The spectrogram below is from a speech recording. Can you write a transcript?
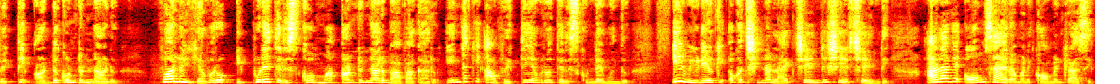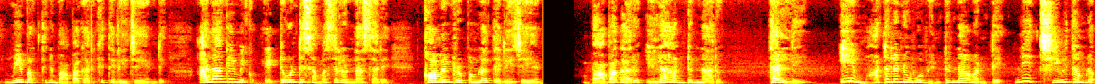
వ్యక్తి అడ్డుకుంటున్నాడు. వాళ్ళు ఎవరో ఇప్పుడే తెలుసుకోమ్మా అంటున్నారు బాబాగారు. ఇంతకీ ఆ వ్యక్తి ఎవరో తెలుసుకుండే ముందు ఈ వీడియోకి ఒక చిన్న లైక్ చేయండి షేర్ చేయండి. అలాగే ఓం సాయిరామ్ అని కామెంట్ రాసి మీ భక్తిని బాబాగారికి తెలియజేయండి. అలాగే మీకు ఎటువంటి సమస్యలున్నా సరే కామెంట్ రూపంలో తెలియజేయండి. బాబాగారు ఇలా అంటున్నారు. తల్లి ఈ మాటలు నువ్వు వింటున్నావంటే నీ జీవితంలో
